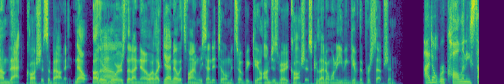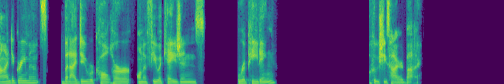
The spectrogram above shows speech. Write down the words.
I'm that cautious about it. Now, other Wow. lawyers that I know are like, yeah, no, it's fine. We send it to them. It's no big deal. I'm just very cautious because I don't want to even give the perception. I don't recall any signed agreements, but I do recall her on a few occasions repeating who she's hired by.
